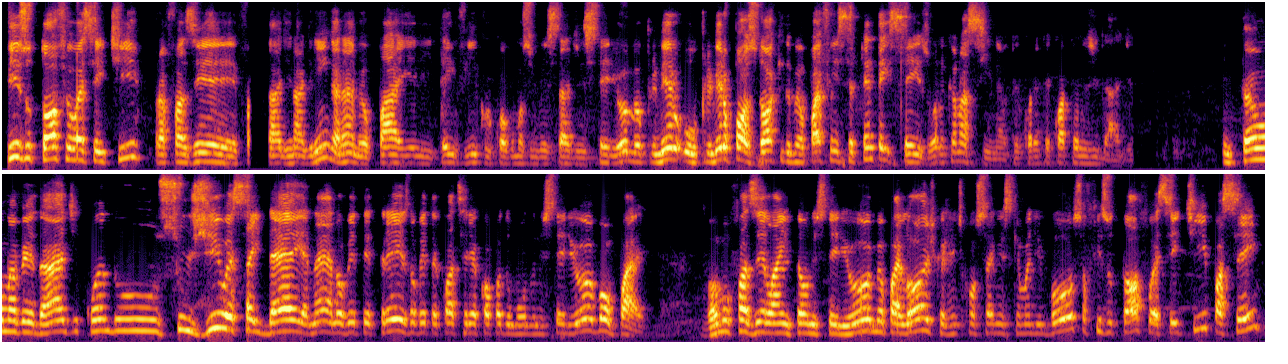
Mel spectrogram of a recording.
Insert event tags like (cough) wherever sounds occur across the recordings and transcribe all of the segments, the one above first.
Fiz o TOEFL SAT para fazer faculdade na gringa, né? Meu pai, ele tem vínculo com algumas universidades no exterior. Meu primeiro, o primeiro pós-doc do meu pai foi em 76, o ano que eu nasci, né? Eu tenho 44 anos de idade. Então, na verdade, quando surgiu essa ideia, né, 93, 94 seria a Copa do Mundo no exterior, bom, pai, vamos fazer lá então no exterior. Meu pai, lógico, a gente consegue um esquema de bolsa, fiz o TOEFL, o SAT, passei.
